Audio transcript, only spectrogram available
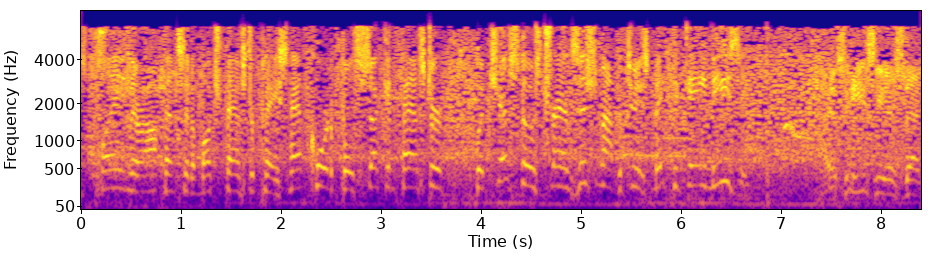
Is playing their offense at a much faster pace. Half court a full second faster, but just those transition opportunities make the game easy. As easy as that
